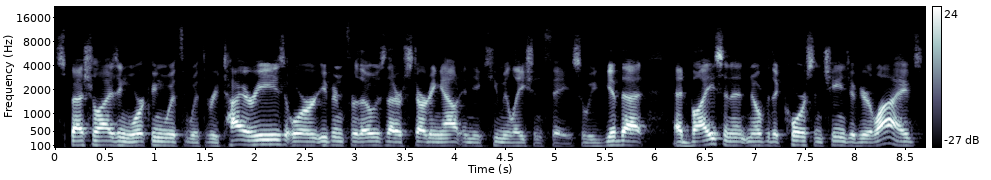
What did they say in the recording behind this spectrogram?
specializing working with, with retirees or even for those that are starting out in the accumulation phase. So we give that advice, and then over the course and change of your lives,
